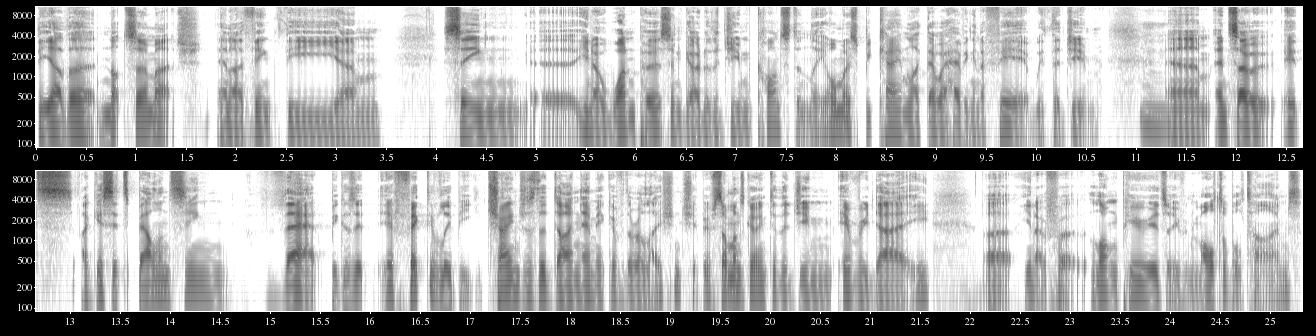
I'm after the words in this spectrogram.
The other, not so much. And I think the um, seeing, uh, you know, one person go to the gym constantly almost became like they were having an affair with the gym. Um, and so it's, I guess, it's balancing that because it effectively be, changes the dynamic of the relationship. If someone's going to the gym every day, uh, you know, for long periods or even multiple times,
